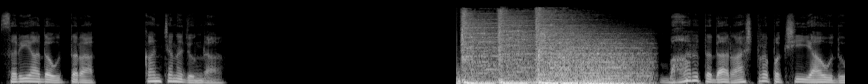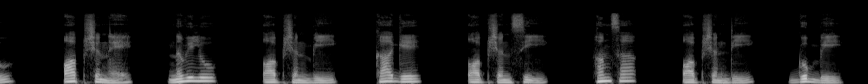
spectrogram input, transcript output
ಸರಿಯಾದ ಉತ್ತರ ಕಾಂಚನಜುಂಗ ಭಾರತದ ರಾಷ್ಟ್ರಪಕ್ಷಿ ಯಾವುದು? ಆಪ್ಷನ್ ಎ, ನವಿಲು. ಆಪ್ಷನ್ ಬಿ, ಕಾಗೆ. ಆಪ್ಷನ್ ಸಿ, ಹಂಸ. ಆಪ್ಷನ್ ಡಿ ಗುಬ್ಬಿ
